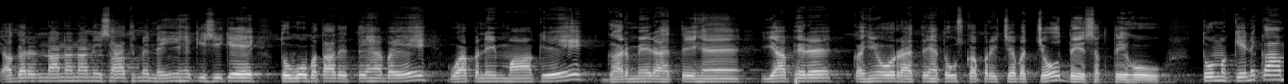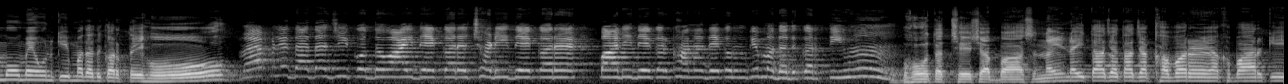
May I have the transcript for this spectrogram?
अगर नाना नानी साथ में नहीं है किसी के तो वो बता देते हैं भाई वो अपनी माँ के घर में रहते हैं या फिर कहीं और रहते हैं तो उसका परिचय बच्चों दे सकते हो। तुम किन कामों में उनकी मदद करते हो? मैं अपने दादाजी को दवाई देकर छड़ी देकर पानी देकर खाना देकर उनकी मदद करती हूँ। बहुत अच्छे शाबाश। नई नई ताज़ा ताज़ा खबर अखबार की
